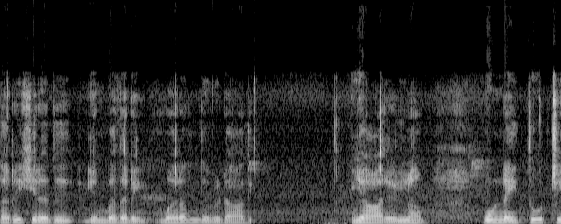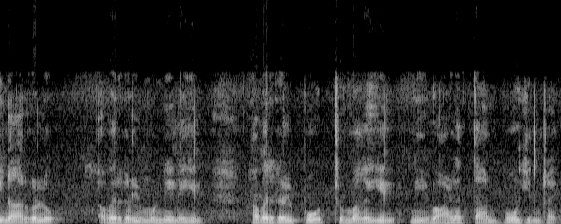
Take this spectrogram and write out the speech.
தருகிறது என்பதனை மறந்து விடாதே. யாரெல்லாம் உன்னை தூற்றினார்களோ அவர்கள் முன்னிலையில் அவர்கள் போற்றும் வகையில் நீ வாழத்தான் போகின்றாய்.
